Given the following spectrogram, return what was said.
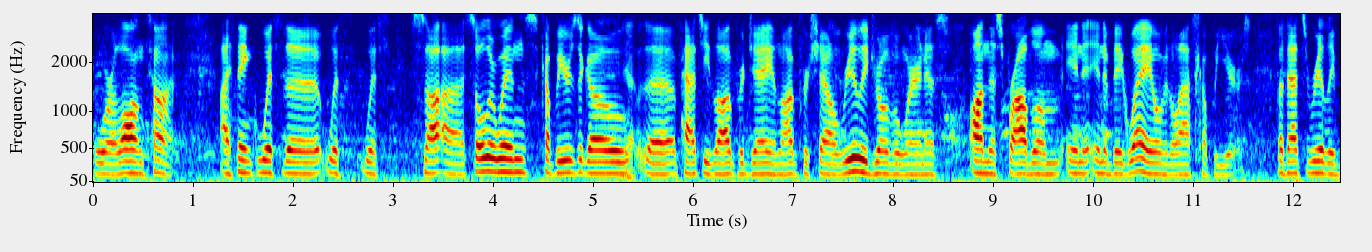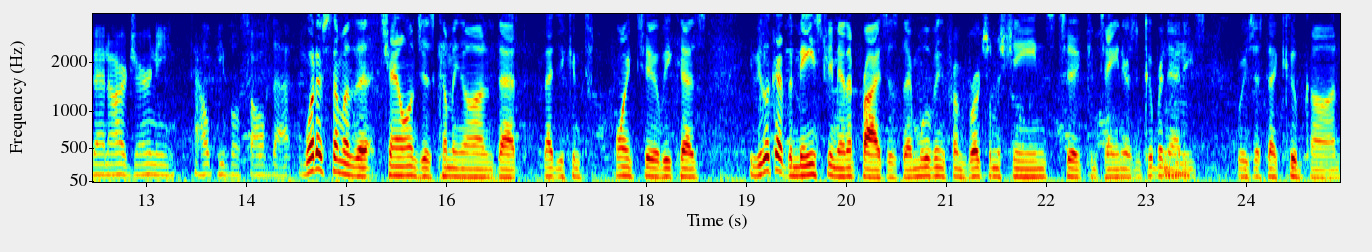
for a long time. I think with the with with so, uh, SolarWinds a couple years ago, yep. uh, Apache Log4j and Log4Shell really drove awareness on this problem in, in a big way over the last couple years. But that's really been our journey to help people solve that. What are some of the challenges coming on that, that you can point to? Because if you look at the mainstream enterprises, they're moving from virtual machines to containers and Kubernetes, mm -hmm. we just at KubeCon.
